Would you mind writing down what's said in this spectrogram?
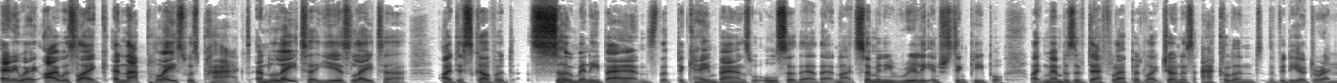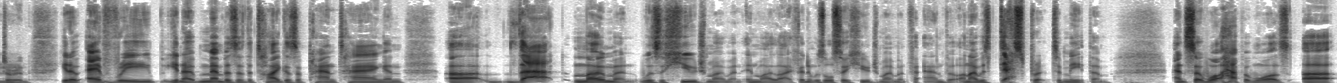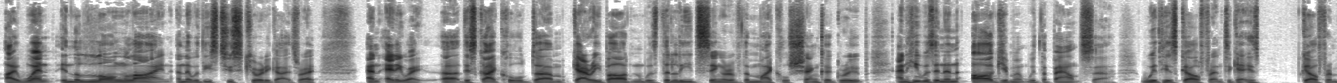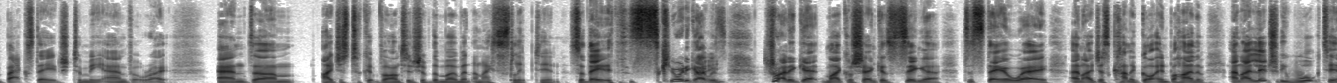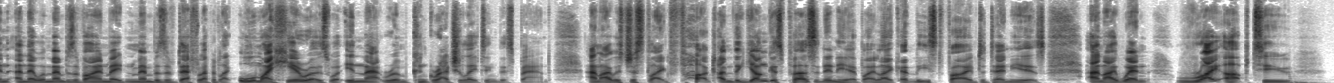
anyway, I was like, and that place was packed. And later, years later, I discovered so many bands that became bands were also there that night. So many really interesting people, like members of Def Leppard, like Jonas Åkerlund, the video director, and you know every you know members of the Tygers of Pan Tang, and uh, that moment was a huge moment in my life, and it was also a huge moment for Anvil. And I was desperate to meet them. And so what happened was uh, I went in the long line, and there were these two security guys, right? And anyway, uh, this guy called um, Gary Barden was the lead singer of the Michael Schenker group, and he was in an argument with the bouncer with his girlfriend to get his girlfriend backstage to meet Anvil, right? And um, I just took advantage of the moment and I slipped in. So they, the security guy was trying to get Michael Schenker's singer to stay away, and I just kind of got in behind them. And I literally walked in, and there were members of Iron Maiden, members of Def Leppard, like all my heroes were in that room congratulating this band. And I was just like, "Fuck!" I'm the youngest person in here by like at least five to ten years, and I went right up to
